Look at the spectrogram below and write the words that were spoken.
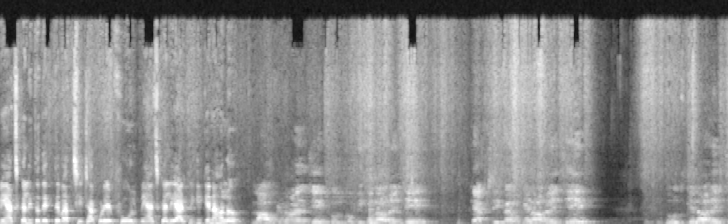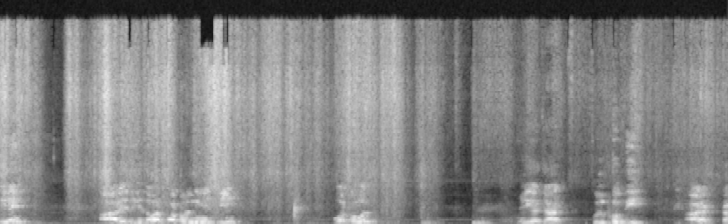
পেঁয়াজকালি তো দেখতে পাচ্ছি ঠাকুরের ফুল পেঁয়াজকালি আর কি কি কেনা হলো? লাউ কেনা হয়েছে ফুলকপি কেনা হয়েছে ক্যাপসিকাম কেনা হয়েছে দুধ কেনা হয়েছে আর এদিকে তোমার পটল নিয়েছি। পটল? আছে আর ফুলকপি? আর একটা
